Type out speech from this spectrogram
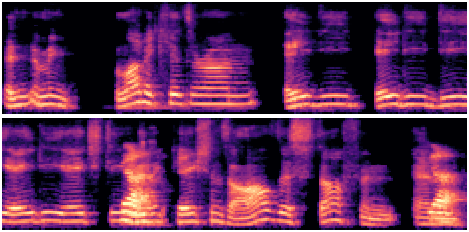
And I mean, a lot of kids are on AD, ADD, ADHD Yeah. medications, all this stuff, and and Yeah.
